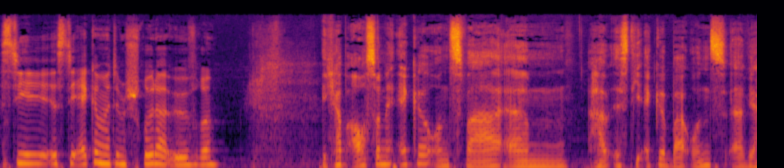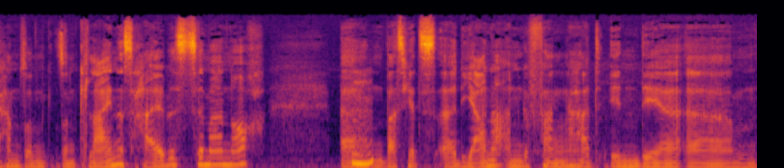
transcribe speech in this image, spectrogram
ist die, ist die Ecke mit dem Schröder-Övre. Ich habe auch so eine Ecke und zwar ähm, ist die Ecke bei uns, äh, wir haben so ein, so ein kleines halbes Zimmer noch ähm, mhm. was jetzt äh, Diana angefangen hat in der ähm,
